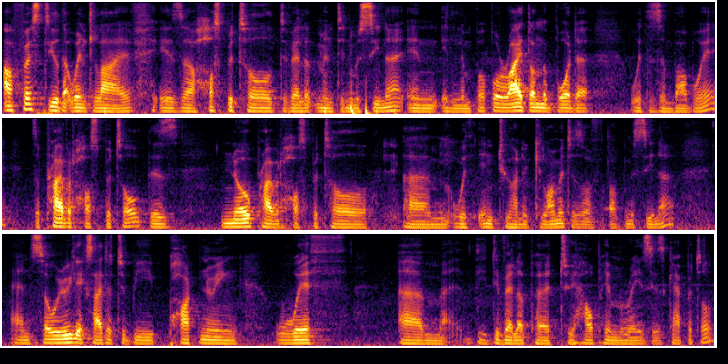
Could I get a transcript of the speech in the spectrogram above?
Our first deal that went live is a hospital development in Musina in, in Limpopo, right on the border with Zimbabwe. It's a private hospital. There's no private hospital um, within 200 kilometers of, of Messina. And so we're really excited to be partnering with um, the developer to help him raise his capital.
